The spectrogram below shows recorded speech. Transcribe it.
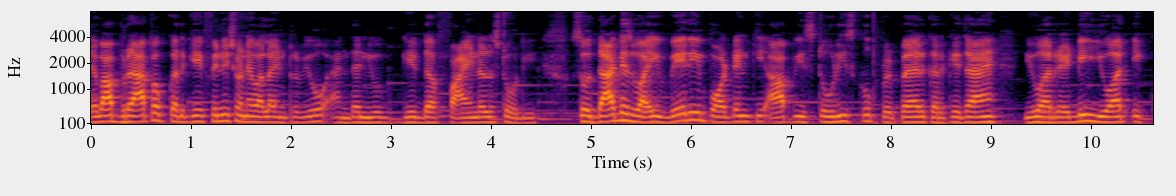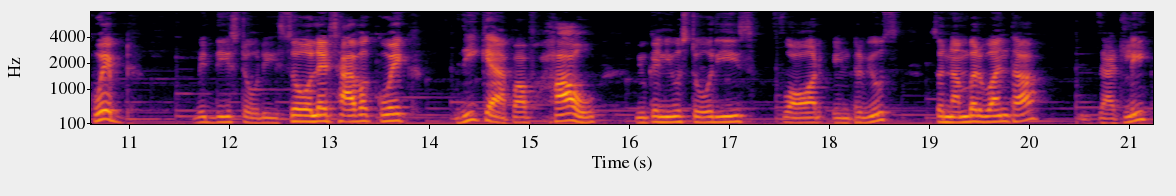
जब आप रैप अप करके फिनिश होने वाला interview and then you give the final story so that is why very important कि आप इस स्टोरीज को प्रिपेयर करके जाएं you are ready you are equipped with these stories. So let's have a quick recap of how you can use stories for interviews. So number one tha exactly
